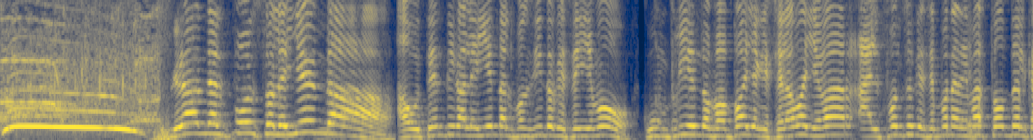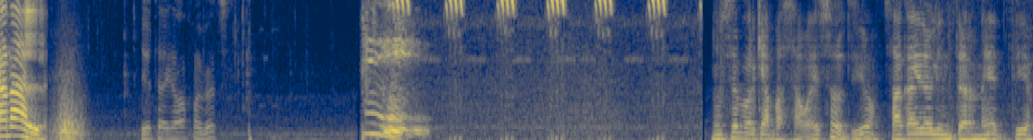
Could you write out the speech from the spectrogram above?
¡Sí! ¡Grande Alfonso, leyenda! Auténtica leyenda, Alfonsito, que se llevó Cumpliendo papaya, que se la va a llevar Alfonso, que se pone además top del canal You take off, my bits. No sé por qué ha pasado eso, tío Se ha caído el internet, tío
